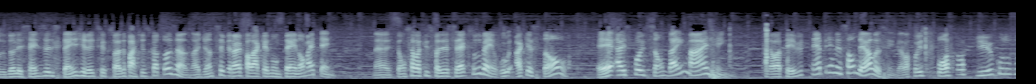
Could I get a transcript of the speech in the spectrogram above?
os adolescentes eles têm direitos sexuais a partir dos 14 anos. Não adianta você virar e falar que não tem, não, mas tem. Né? Então, se ela quis fazer sexo, tudo bem. O- a questão é a exposição da imagem que ela teve sem a permissão dela, assim. Ela foi exposta ao ridículo,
